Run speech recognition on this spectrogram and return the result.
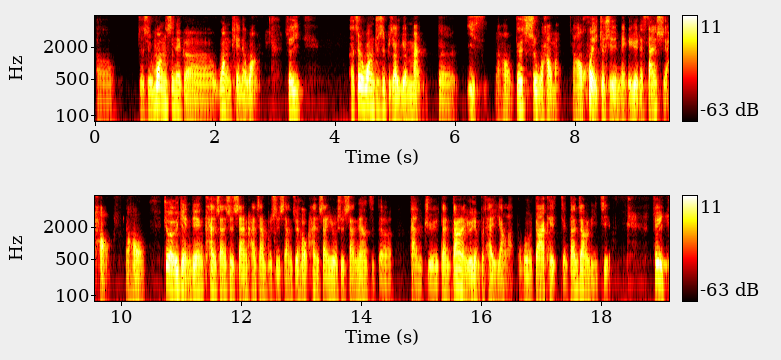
呃，就是望是那个望天的望，所以呃这个望就是比较圆满的意思。然后这是十五号嘛，然后会就是每个月的三十号，然后就有一点点看山是山，看山不是山，最后看山又是山那样子的感觉。但当然有点不太一样啦，不过大家可以简单这样理解。所以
